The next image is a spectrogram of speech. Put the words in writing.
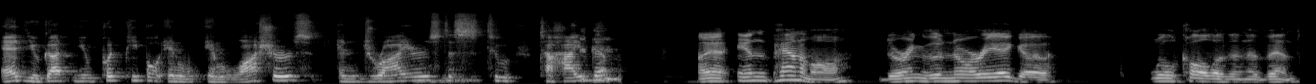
Ed, you got you put people in in washers and dryers to to to hide them. Uh, in Panama during the Noriega, we'll call it an event.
